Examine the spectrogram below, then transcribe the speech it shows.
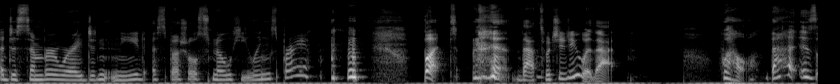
a December where I didn't need a special snow healing spray. but that's what you do with that. Well, that is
